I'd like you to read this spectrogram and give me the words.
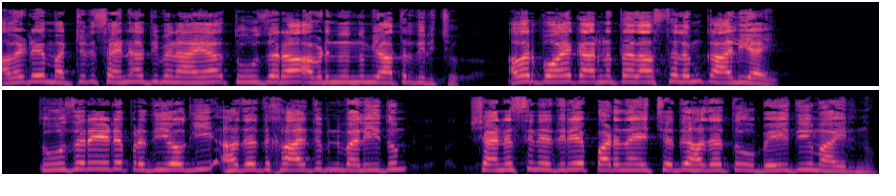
അവരുടെ മറ്റൊരു സൈനാധിപനായ തൂസറ അവിടെ നിന്നും യാത്ര തിരിച്ചു. അവർ പോയ കാരണത്താൽ ആ സ്ഥലം കാലിയായി. തൂസറയുടെ പ്രതിയോഗി ഹജത് ഖാലിദ് ബിൻ വലീദും ഷനസിനെതിരെ പടനയിച്ചത് ഹജത് ഉബൈദിയുമായിരുന്നു.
